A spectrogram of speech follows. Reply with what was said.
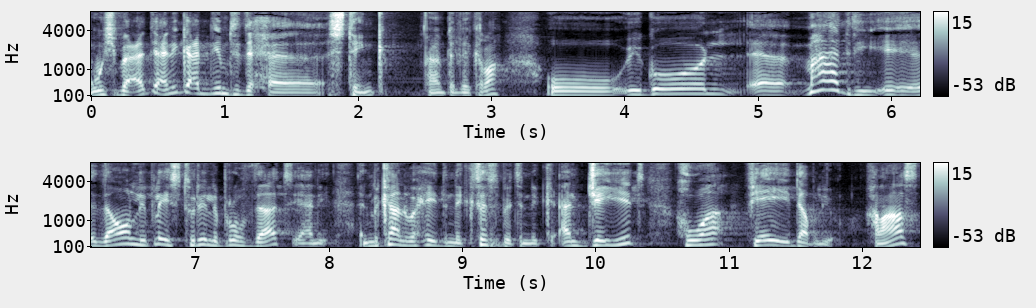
وش بعد؟ يعني قاعد يمتدح آه، ستينج فهمت الفكرة؟ ويقول آه، ما أدري the only place to really prove that يعني المكان الوحيد إنك تثبت إنك أنت جيد هو في اي دبليو خلاص؟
